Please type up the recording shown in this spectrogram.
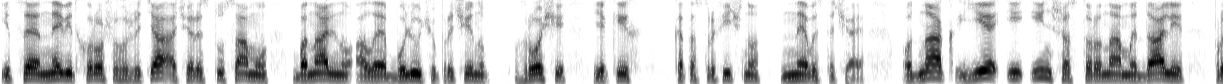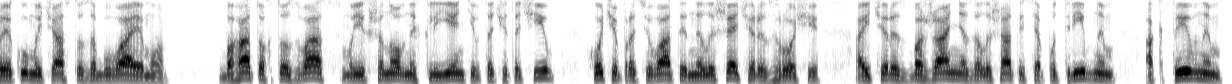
і це не від хорошого життя, а через ту саму банальну, але болючу причину гроші, яких катастрофічно не вистачає. Однак є і інша сторона медалі, про яку ми часто забуваємо. Багато хто з вас, моїх шановних клієнтів та читачів, хоче працювати не лише через гроші, а й через бажання залишатися потрібним, активним,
